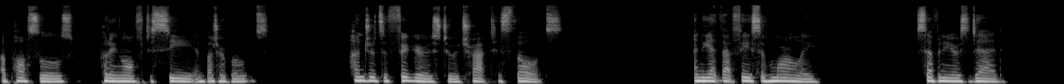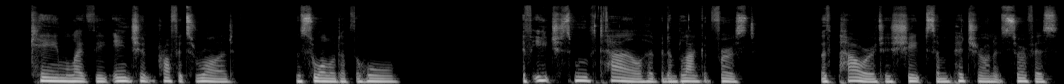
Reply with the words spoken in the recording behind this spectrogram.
apostles putting off to sea in butterboats, hundreds of figures to attract his thoughts. And yet that face of Marley, seven years dead, came like the ancient prophet's rod and swallowed up the whole. If each smooth tile had been a blank at first, with power to shape some picture on its surface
